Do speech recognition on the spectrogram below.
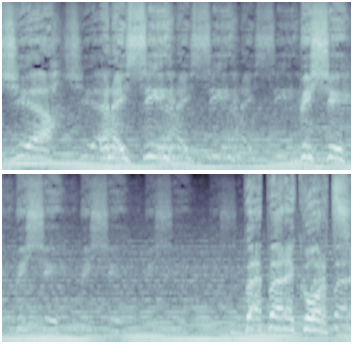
Yeah, NAC, Bishi, BP Records.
